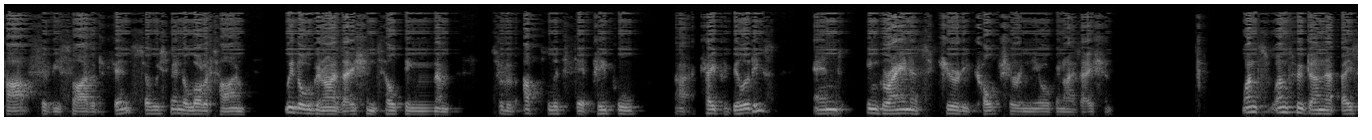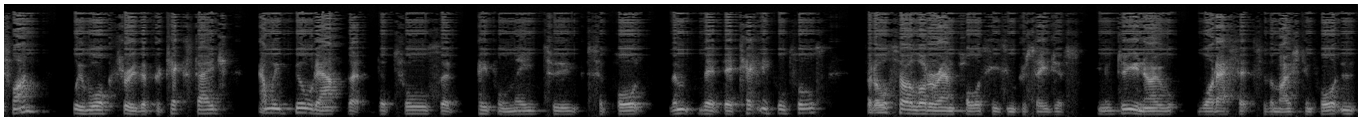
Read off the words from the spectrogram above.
parts of your cyber defence, so we spend a lot of time with organisations helping them sort of uplift their people uh, capabilities and ingrain a security culture in the organisation. Once, once we've done that baseline, we walk through the protect stage and we build out the, the tools that people need to support them, their, their technical tools, but also a lot around policies and procedures. You know, do you know what assets are the most important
